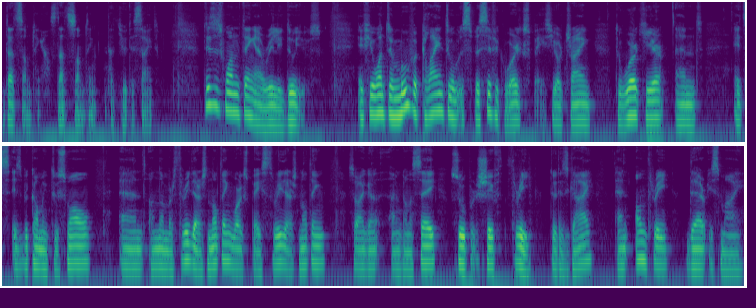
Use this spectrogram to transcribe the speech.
that's something else. That's something that you decide. This is one thing I really do use. If you want to move a client to a specific workspace, you're trying to work here and it's, it's becoming too small and on number three there's nothing, workspace three there's nothing. So I got, I'm gonna say super shift three to this guy and on three there is my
